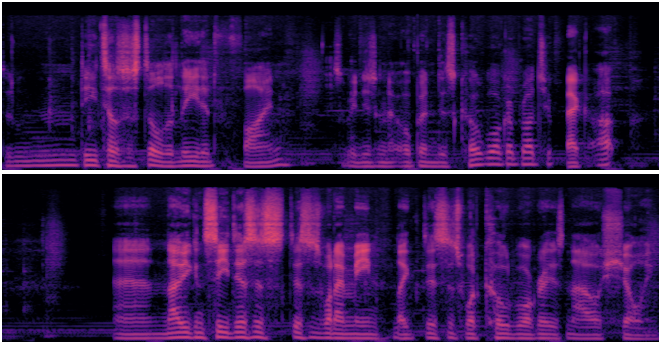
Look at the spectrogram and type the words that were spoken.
the details are still deleted. Fine. So we're just going to open this CodeWalker project back up. And now you can see this is this is what I mean. Like this is what CodeWalker is now showing.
